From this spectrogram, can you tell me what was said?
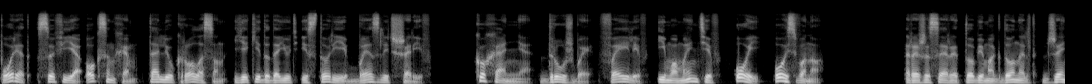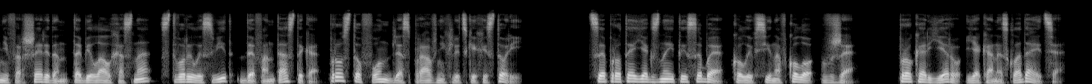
Поряд Софія Оксенхем та Люк Роласон, які додають історії безліч шарів. Кохання, дружби, фейлів і моментів ой, ось воно. Режисери Тобі Макдональд, Дженніфер Шерідан та Білал Хасна створили світ, де фантастика просто фон для справжніх людських історій. Це про те, як знайти себе, коли всі навколо вже, про кар'єру, яка не складається,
